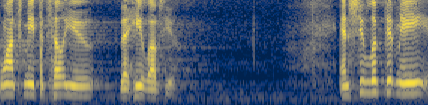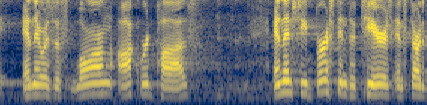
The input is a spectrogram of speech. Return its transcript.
wants me to tell you that He loves you. And she looked at me, and there was this long, awkward pause. And then she burst into tears and started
